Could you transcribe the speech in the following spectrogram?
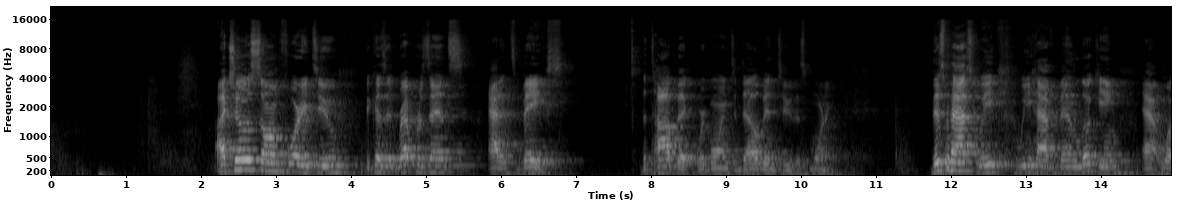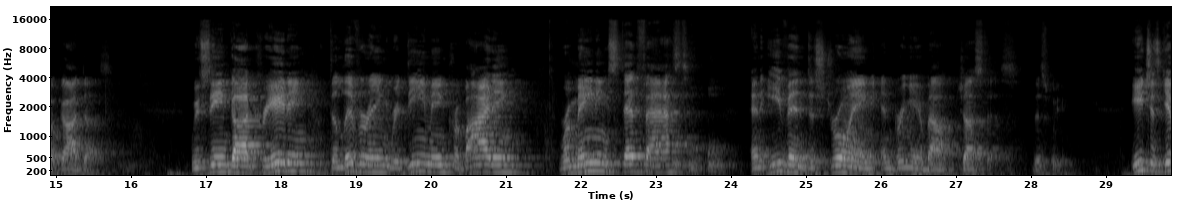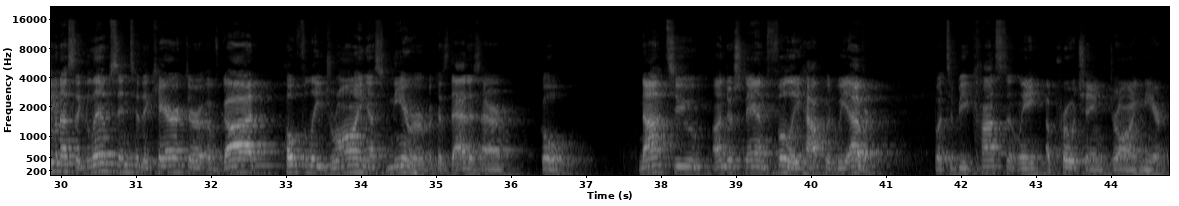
I chose Psalm 42 because it represents at its base the topic we're going to delve into this morning. This past week, we have been looking at what God does. We've seen God creating, delivering, redeeming, providing, remaining steadfast, and even destroying and bringing about justice this week. Each has given us a glimpse into the character of God, hopefully drawing us nearer because that is our goal not to understand fully how could we ever, but to be constantly approaching, drawing near.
